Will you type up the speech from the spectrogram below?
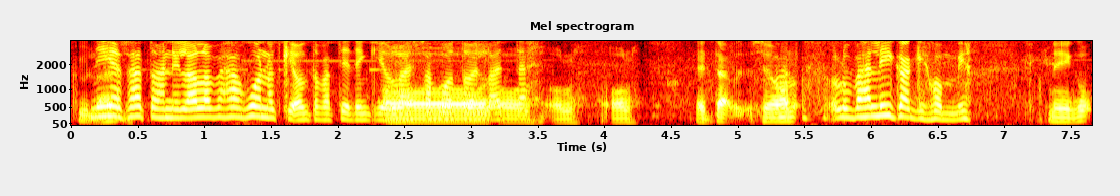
kyllä. Niin ja saatohan niillä olla vähän huonotkin oltavat tietenkin jollain ol, savotoilla. Että... Ol, ol, Että se on... Ollut vähän liikakin hommia. Niin kuin,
